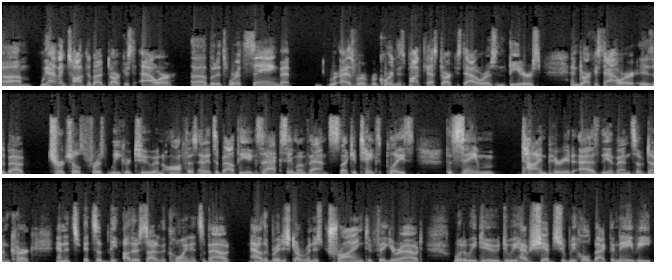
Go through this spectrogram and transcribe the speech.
Um, we haven't talked about Darkest Hour, uh, but it's worth saying that we're, as we're recording this podcast, Darkest Hour is in theaters, and Darkest Hour is about Churchill's first week or two in office, and it's about the exact same events. Like it takes place the same time period as the events of Dunkirk, and it's it's a, the other side of the coin. It's about how the British government is trying to figure out what do we do? Do we have ships? Should we hold back the navy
